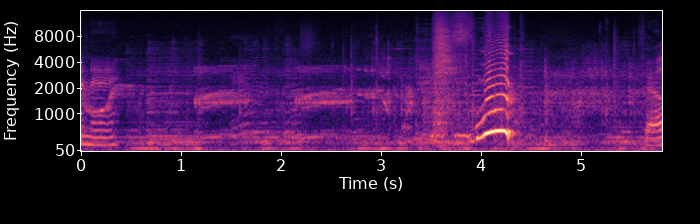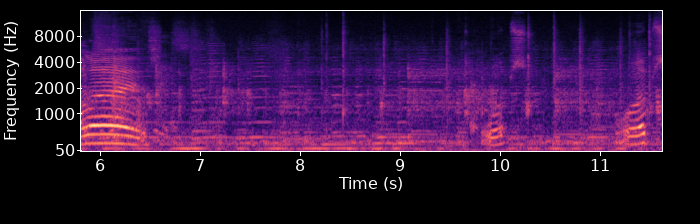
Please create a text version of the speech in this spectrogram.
Amine. Fellas. Whoops. Whoops.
